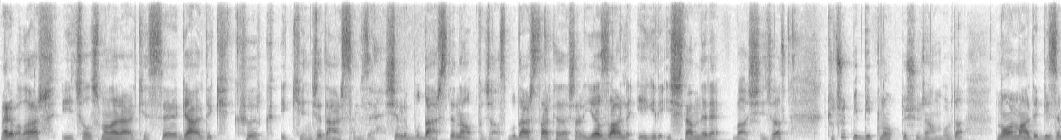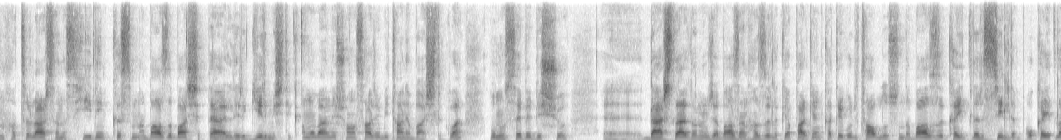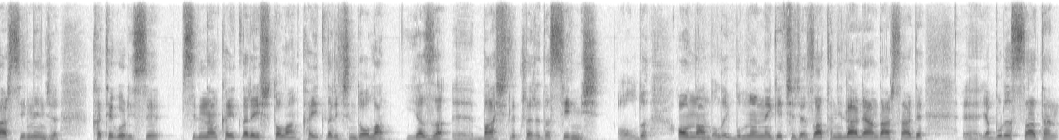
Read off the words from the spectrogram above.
Merhabalar, iyi çalışmalar herkese. Geldik 42. dersimize. Şimdi bu derste ne yapacağız? Bu derste arkadaşlar yazarla ilgili işlemlere başlayacağız. Küçük bir dipnot düşeceğim burada. Normalde bizim hatırlarsanız heading kısmına bazı başlık değerleri girmiştik. Ama bende şu an sadece bir tane başlık var. Bunun sebebi şu. E, derslerden önce bazen hazırlık yaparken kategori tablosunda bazı kayıtları sildim. O kayıtlar silinince kategorisi silinen kayıtlara eşit olan kayıtlar içinde olan yazı e, başlıkları da silmiş oldu. Ondan dolayı bunun önüne geçeceğiz. Zaten ilerleyen derslerde e, ya burası zaten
